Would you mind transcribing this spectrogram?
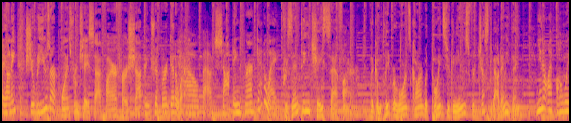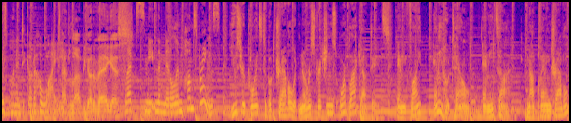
Hey, honey, should we use our points from Chase Sapphire for a shopping trip or a getaway? How about shopping for our getaway? Presenting Chase Sapphire, the complete rewards card with points you can use for just about anything. You know, I've always wanted to go to Hawaii. I'd love to go to Vegas. Let's meet in the middle in Palm Springs. Use your points to book travel with no restrictions or blackout dates. Any flight, any hotel, anytime. Not planning travel?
